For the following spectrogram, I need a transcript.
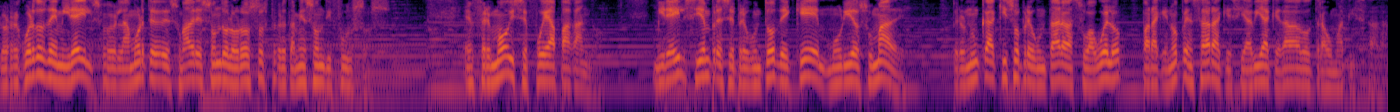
Los recuerdos de Mireille sobre la muerte de su madre son dolorosos, pero también son difusos. Enfermó y se fue apagando. Mireille siempre se preguntó de qué murió su madre pero nunca quiso preguntar a su abuelo para que no pensara que se había quedado traumatizada.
